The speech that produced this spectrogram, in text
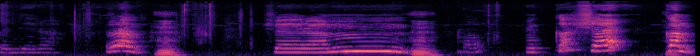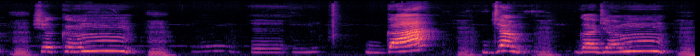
కంజర. రం. మ్మ్. శరం. ఇంకా శకం. శకం. గజం. మ్మ్.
